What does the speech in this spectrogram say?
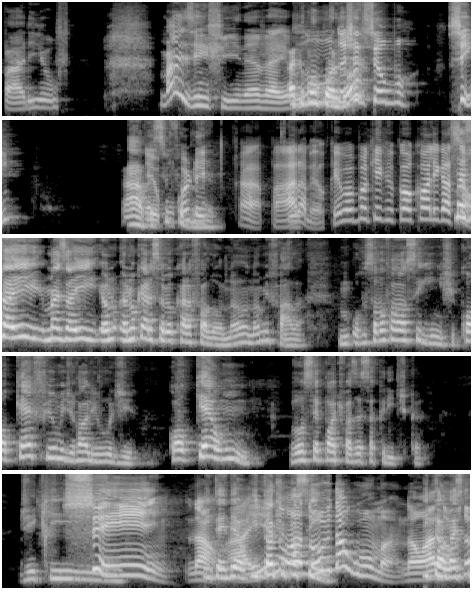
pariu. Mas enfim, né, velho? Mas tu Não- não deixa de ser um. bom- Sim, Ah, vai eu se concordei. fuder. Ah, para, meu. Que, por que, qual, qual a ligação? Mas aí, mas aí eu, não- eu não quero saber o que o cara falou, não, não me fala. Eu só vou falar o seguinte: qualquer filme de Hollywood, qualquer um, você pode fazer essa crítica. De que. Sim! Não, Entendeu? aí Então, não tipo há assim- dúvida alguma. Não há Então, dúvida mas por,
